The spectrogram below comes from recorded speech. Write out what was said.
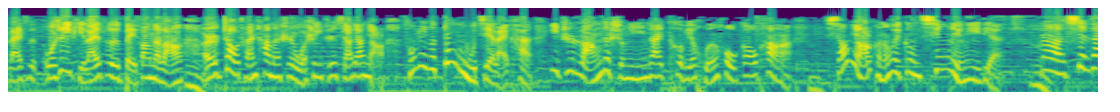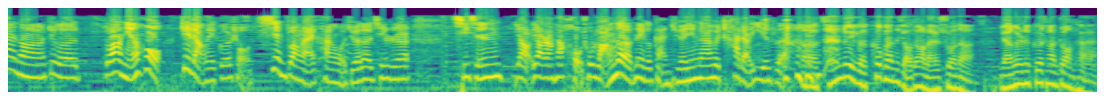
来自我是一匹来自北方的狼”，而赵传唱的是“我是一只小小鸟”。从这个动物界来看，一只狼的声音应该特别浑厚高亢啊，小鸟可能会更轻灵一点。那现在呢？这个多少年后？这两位歌手现状来看，我觉得其实齐秦要要让他吼出狼的那个感觉，应该会差点意思。呃，从这个客观的角度上来说呢，两个人的歌唱状态，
